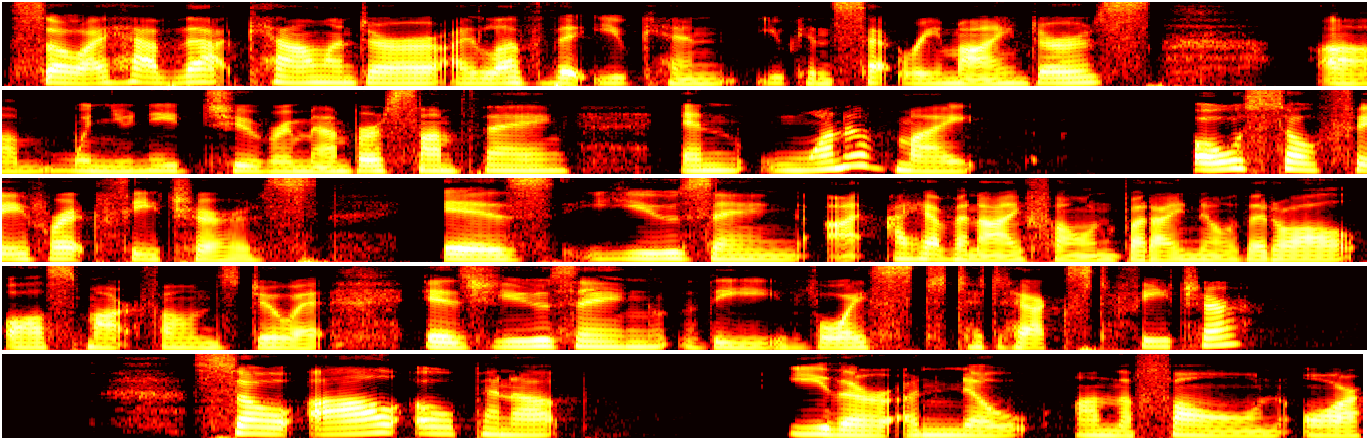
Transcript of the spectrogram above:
So I have that calendar. I love that you can you can set reminders um, when you need to remember something. And one of my oh so favorite features is using I, I have an iphone but i know that all, all smartphones do it is using the voice to text feature so i'll open up either a note on the phone or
